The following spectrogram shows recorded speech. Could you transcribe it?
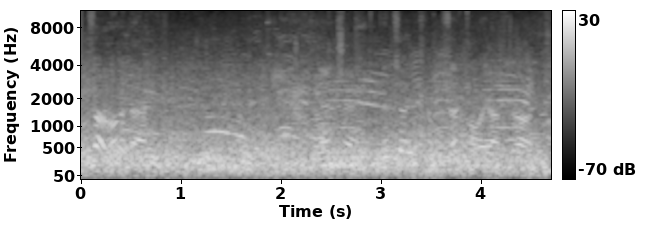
Who's that running back? Demche. Oh yeah, I forgot.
